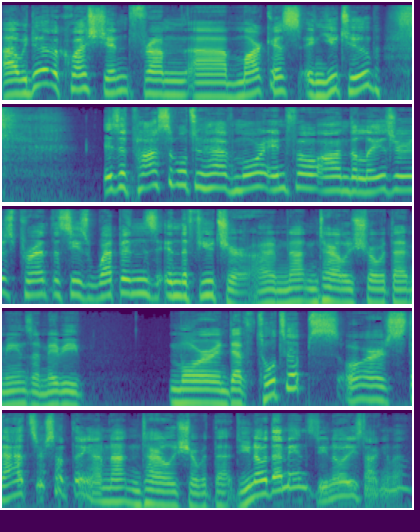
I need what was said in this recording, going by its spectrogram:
Uh, we do have a question from uh, Marcus in YouTube. Is it possible to have more info on the lasers parentheses weapons in the future? I'm not entirely sure what that means. Uh, maybe more in-depth tooltips or stats or something. I'm not entirely sure what that. Do you know what that means? Do you know what he's talking about?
